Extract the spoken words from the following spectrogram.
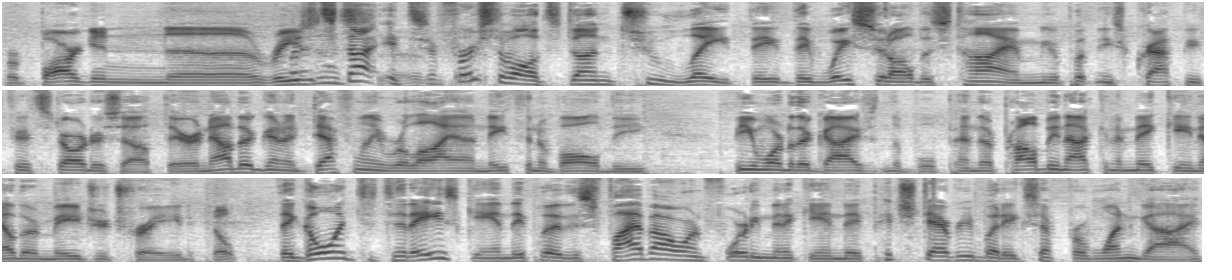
for bargain uh, reasons. it's not. It's first of all, it's done too late. They they wasted all this time. You're putting these crappy fifth starters out there. Now they're going to definitely rely on Nathan Eovaldi being one of their guys in the bullpen. They're probably not going to make another major trade. Nope. They go into today's game. They play this five hour and forty minute game. They pitch to everybody except for one guy.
